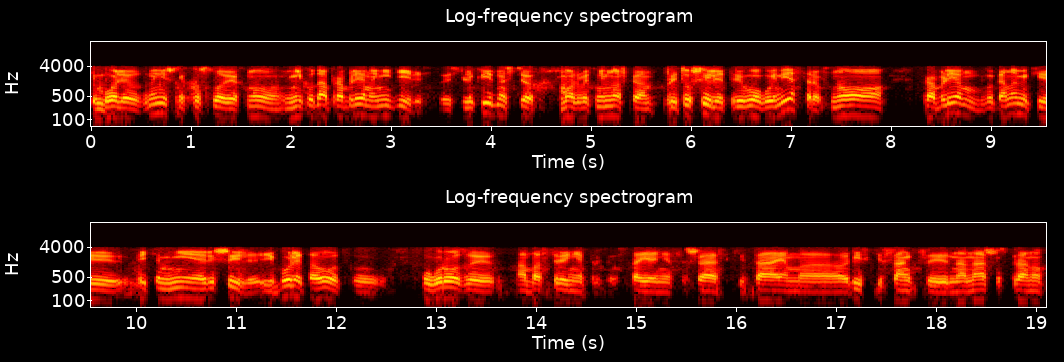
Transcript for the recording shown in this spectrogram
тем более в нынешних условиях, ну, никуда проблемы не делись. То есть ликвидностью, может быть, немножко притушили тревогу инвесторов, но проблем в экономике этим не решили. И более того, вот угрозы обострения противостояния США с Китаем, э, риски санкций на нашу страну.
